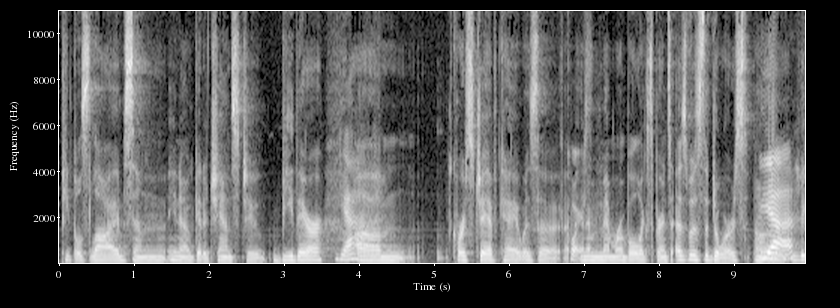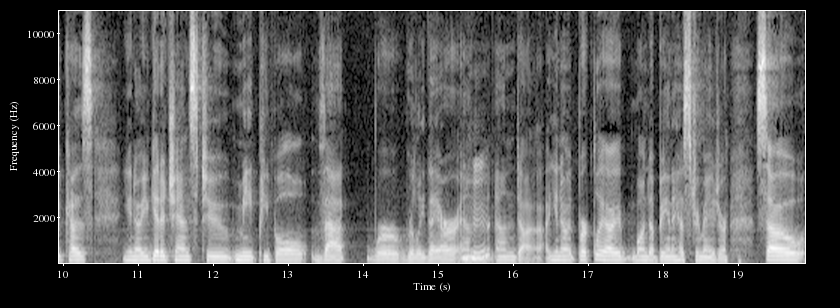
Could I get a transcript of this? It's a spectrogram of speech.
people's lives and, you know, get a chance to be there. Yeah. Of course, JFK was a, course. an, a memorable experience, as was The Doors. um, Yeah. Because, you know, you get a chance to meet people that were really there. And, Mm-hmm. and uh, you know, at Berkeley, I wound up being a history major. So,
